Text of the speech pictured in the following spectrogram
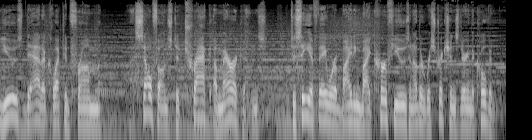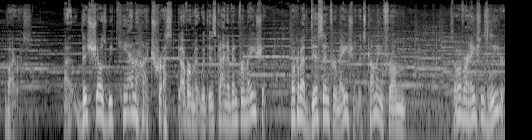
used data collected from uh, cell phones to track Americans to see if they were abiding by curfews and other restrictions during the COVID virus. Uh, this shows we cannot trust government with this kind of information. Talk about disinformation. It's coming from some of our nation's leaders.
